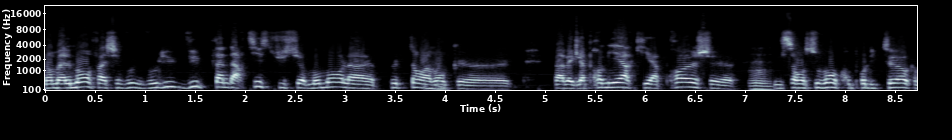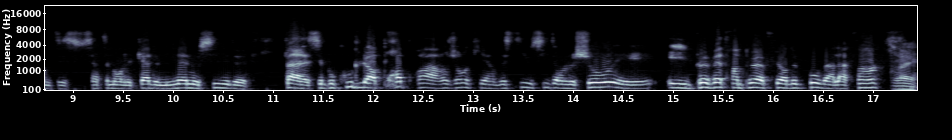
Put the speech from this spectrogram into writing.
normalement, enfin, j'ai voulu, vu plein d'artistes, juste sur le moment, là, peu de temps avant que. enfin, avec la première qui approche, euh, Mm. ils sont souvent coproducteurs, comme c'est certainement le cas de Mylène aussi. De, enfin, c'est beaucoup de leur propre argent qui est investi aussi dans le show et, et ils peuvent être un peu à fleur de peau vers la fin. Ouais.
